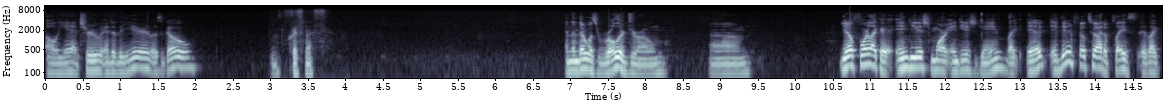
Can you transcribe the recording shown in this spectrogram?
oh yeah, true, end of the year. Let's go. Christmas. And then there was Rollerdrome. Um, you know, for like an indie-ish, more indie-ish game, like it it didn't feel too out of place. It like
